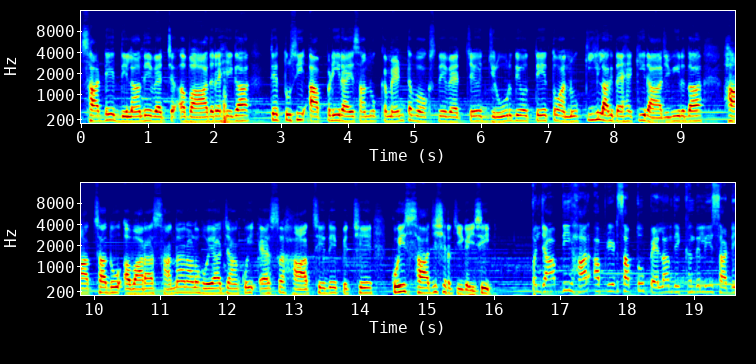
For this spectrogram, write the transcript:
ਸਾਡੇ ਦਿਲਾਂ ਦੇ ਵਿੱਚ ਆਬਾਦ ਰਹੇਗਾ ਤੇ ਤੁਸੀਂ ਆਪਣੀ رائے ਸਾਨੂੰ ਕਮੈਂਟ ਬਾਕਸ ਦੇ ਵਿੱਚ ਜਰੂਰ ਦਿਓ ਤੇ ਤੁਹਾਨੂੰ ਕੀ ਲੱਗਦਾ ਹੈ ਕਿ ਰਾਜਵੀਰ ਦਾ ਹਾਦਸਾ ਦੋ ਅਵਾਰਾ ਸਾਨਾਂ ਨਾਲ ਹੋਇਆ ਜਾਂ ਕੋਈ ਇਸ ਹਾਦਸੇ ਦੇ ਪਿੱਛੇ ਕੋਈ ਸਾਜ਼ਿਸ਼ ਰਚੀ ਗਈ ਸੀ ਪੰਜਾਬ ਦੀ ਹਰ ਅਪਡੇਟ ਸਭ ਤੋਂ ਪਹਿਲਾਂ ਦੇਖਣ ਦੇ ਲਈ ਸਾਡੇ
